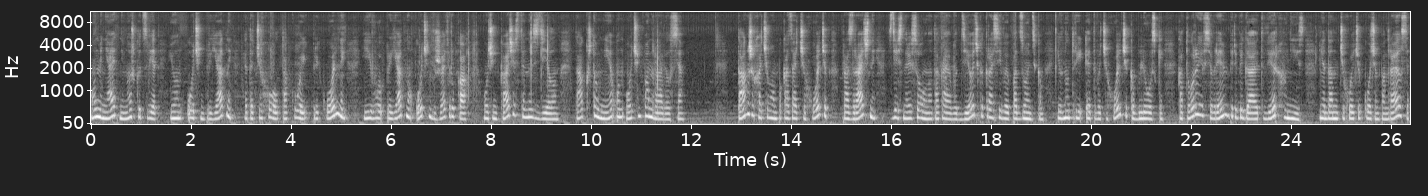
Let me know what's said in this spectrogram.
он меняет немножко цвет, и он очень приятный, этот чехол такой прикольный, и его приятно очень держать в руках, очень качественно сделан, так что мне он очень понравился. Также хочу вам показать чехольчик прозрачный. Здесь нарисована такая вот девочка красивая под зонтиком. И внутри этого чехольчика блески, которые все время перебегают вверх-вниз. Мне данный чехольчик очень понравился,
